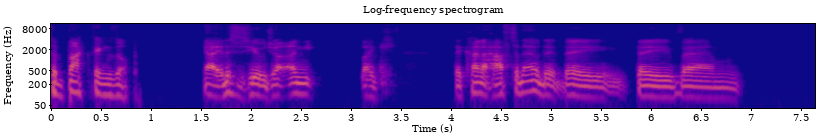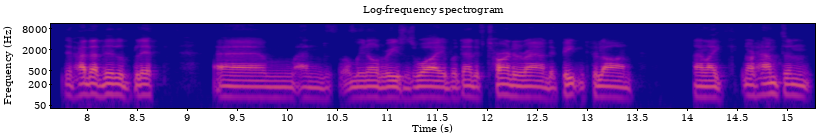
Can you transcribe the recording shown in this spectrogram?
to back things up. Yeah, this is huge, and like they kind of have to now. They they they've um they've had that little blip, um, and we know the reasons why. But then they've turned it around. They've beaten Toulon, and like Northampton,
